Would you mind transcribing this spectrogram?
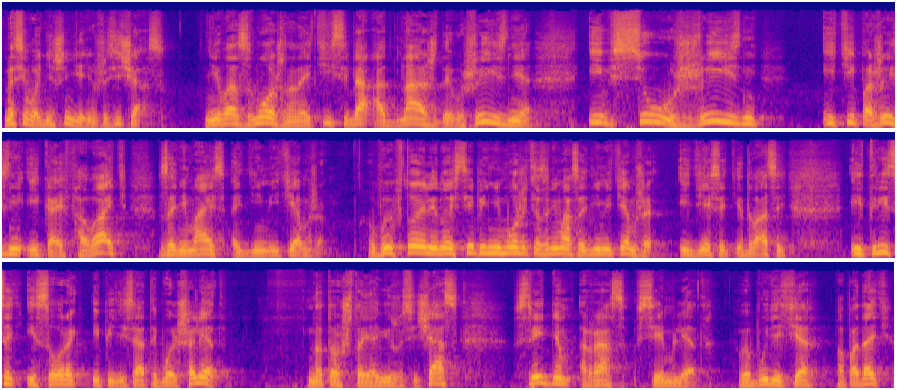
На сегодняшний день, уже сейчас, невозможно найти себя однажды в жизни и всю жизнь идти по жизни и кайфовать, занимаясь одним и тем же. Вы в той или иной степени можете заниматься одним и тем же и 10, и 20, и 30, и 40, и 50, и больше лет. Но то, что я вижу сейчас, в среднем раз в 7 лет вы будете попадать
